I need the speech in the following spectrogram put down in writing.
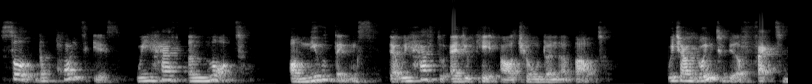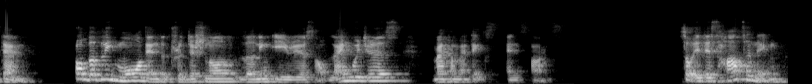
So the point is, we have a lot of new things that we have to educate our children about, which are going to affect them probably more than the traditional learning areas of languages, mathematics, and science. So it is heartening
